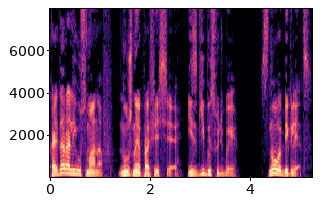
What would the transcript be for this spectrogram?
Хайдар Али Усманов. Нужная профессия. Изгибы судьбы. Снова беглец.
